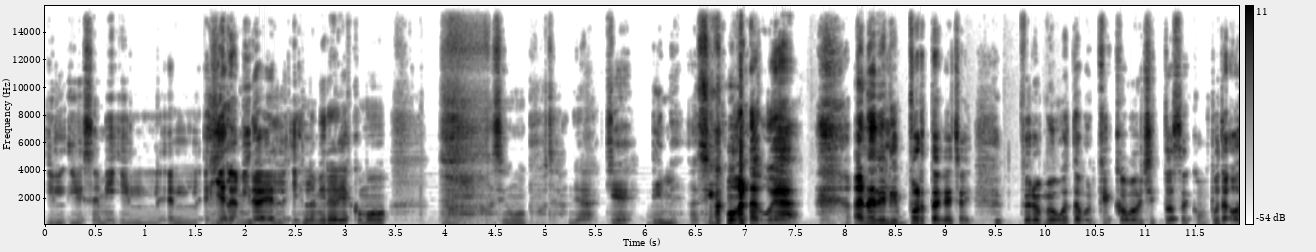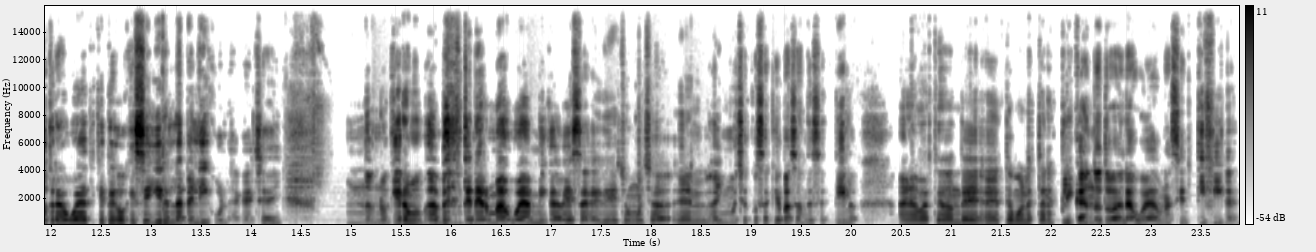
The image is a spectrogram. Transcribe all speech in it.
y, y, se, y ella la mira a él y él la mira y es como así como puta ya qué dime así como la weá a nadie le importa ¿cachai? pero me gusta porque es como chistosa es como puta otra weá que tengo que seguir en la película ¿cachai? No, no, quiero tener más weas en mi cabeza. De hecho, muchas hay muchas cosas que pasan de ese estilo. Hay una parte donde este weón le están explicando toda la wea a una científica.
